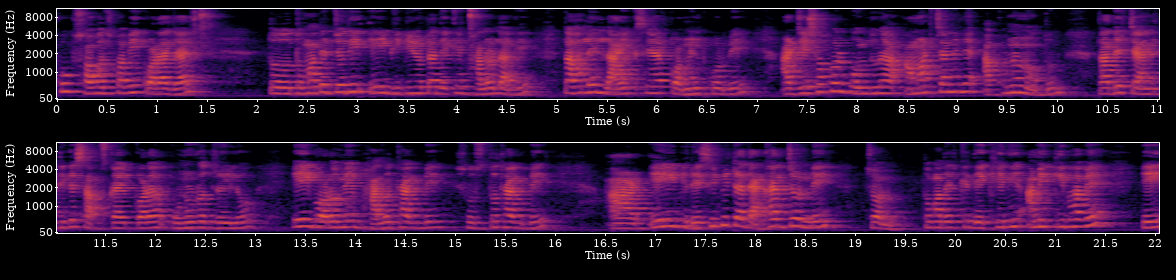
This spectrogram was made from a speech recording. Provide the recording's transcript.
খুব সহজভাবেই করা যায়। তো তোমাদের যদি এই ভিডিওটা দেখে ভালো লাগে, তাহলে লাইক শেয়ার কমেন্ট করবে। আর যে সকল বন্ধুরা আমার চ্যানেলে এখনও নতুন, তাদের চ্যানেলটিকে সাবস্ক্রাইব করার অনুরোধ রইল। এই গরমে ভালো থাকবে, সুস্থ থাকবে। আর এই রেসিপিটা দেখার জন্যে চলো তোমাদেরকে দেখে নিই আমি কীভাবে এই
